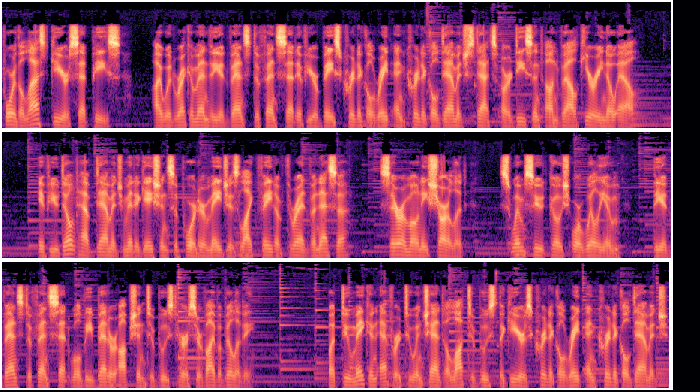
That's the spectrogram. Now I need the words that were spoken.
For the last gear set piece, I would recommend the advanced defense set if your base critical rate and critical damage stats are decent on Valkyrie Noelle. If you don't have damage mitigation supporter mages like Fate of Thread Vanessa, Ceremony Charlotte, Swimsuit Gauche or William, the advanced defense set will be better option to boost her survivability. But do make an effort to enchant a lot to boost the gear's critical rate and critical damage.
